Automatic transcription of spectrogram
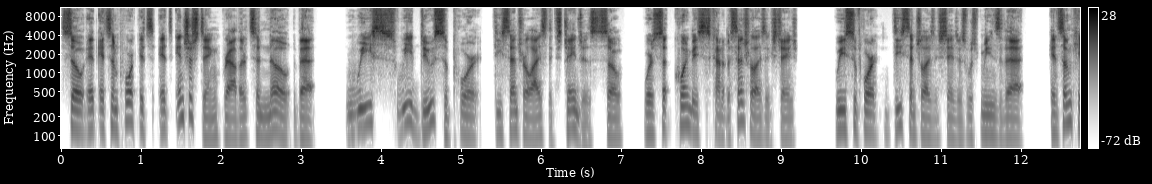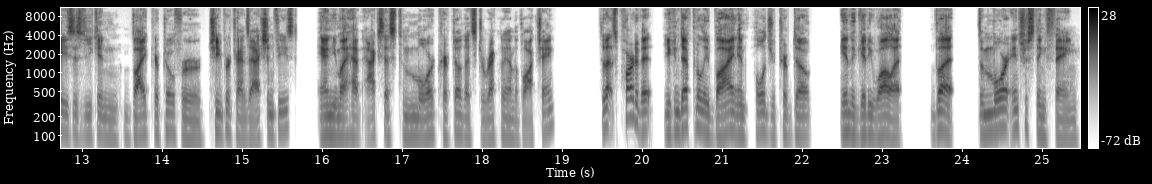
So it, it's important. It's it's interesting rather to note that we we do support decentralized exchanges. So where Coinbase is kind of a centralized exchange, we support decentralized exchanges, which means that in some cases you can buy crypto for cheaper transaction fees, and you might have access to more crypto that's directly on the blockchain. So that's part of it. You can definitely buy and hold your crypto in the Giddy wallet, but the more interesting thing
